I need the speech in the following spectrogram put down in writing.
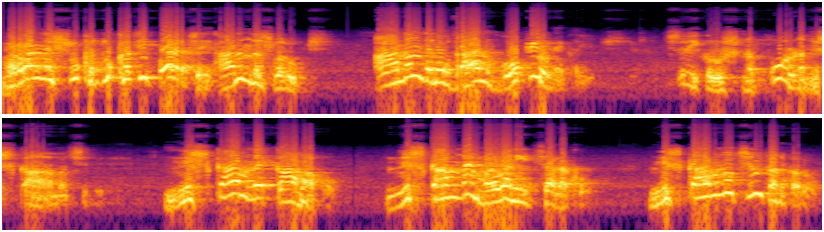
ભગવાનને સુખ દુઃખથી પર છે, આનંદ સ્વરૂપ છે. આનંદનું દાન ગોપીઓને કર્યું છે. શ્રી કૃષ્ણ પૂર્ણ નિષ્કામ છે. નિષ્કામને કામ આપો. નિષ્કામને મળવાની ઈચ્છા રાખો. નિષ્કામનું ચિંતન કરો.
